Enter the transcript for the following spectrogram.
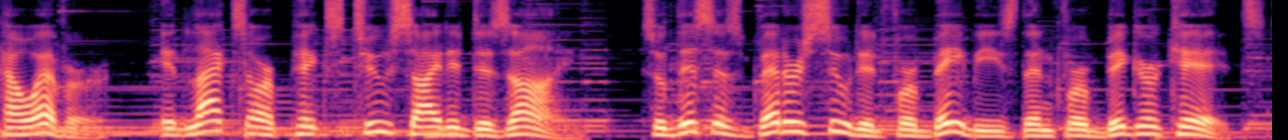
However, it lacks our pick's two-sided design, so this is better suited for babies than for bigger kids.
